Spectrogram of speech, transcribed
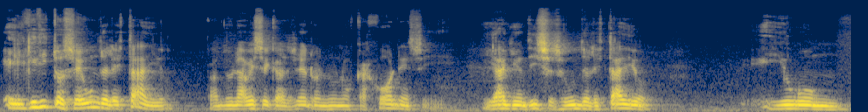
El grito se hunde el estadio, cuando una vez se cayeron unos cajones y, y alguien dice se hunde el estadio y hubo un,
